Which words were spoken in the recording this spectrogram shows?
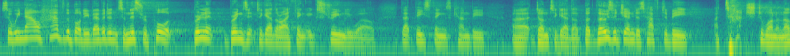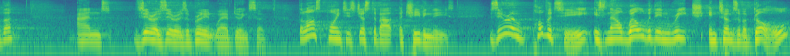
So we now have the body of evidence, and this report brings it together, I think, extremely well, that these things can be uh, done together. But those agendas have to be attached to one another, and zero zero is a brilliant way of doing so. The last point is just about achieving these. Zero poverty is now well within reach in terms of a goal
